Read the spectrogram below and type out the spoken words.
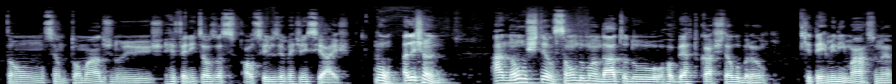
estão sendo tomados nos referentes aos auxílios emergenciais. Bom, Alexandre, a não extensão do mandato do Roberto Castelo Branco, que termina em março, né?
